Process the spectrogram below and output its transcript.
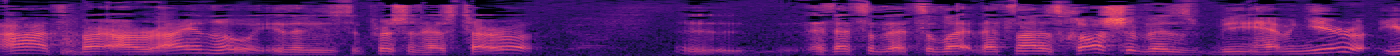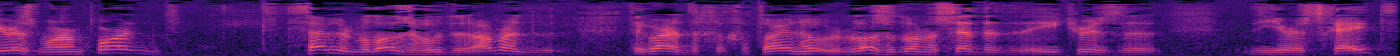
At Bararayan that he's the person who has Torah. Uh, that's a, that's a, that's not as choshev as being having year. Year is more important. The Beloza who the Amar the Gebar the Chatoyinu. Beloza the one who said that the Iker is the the year is chait.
